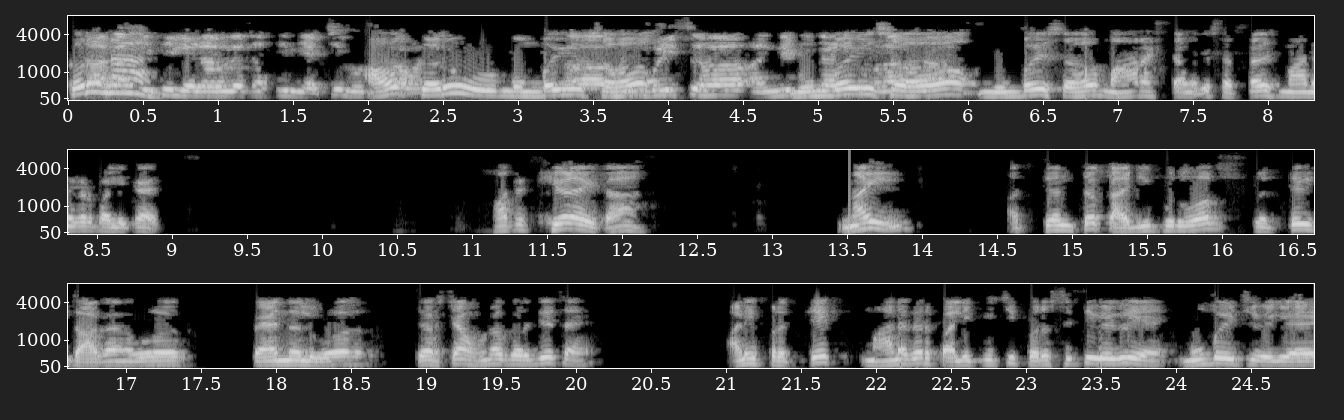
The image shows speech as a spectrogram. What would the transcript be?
करू ना. जागा किती लढवल्या जातील याची घोषणा अहो होणं. करू. मुंबईसह अं, मुंबईसह अन्य ठिकाणी मुंबईसह होणार का? मुंबईसह महाराष्ट्रामध्ये सत्तावीस महानगरपालिका आहेत. हा काही खेळ आहे का? नाही. अत्यंत काळजीपूर्वक प्रत्येक जागांवर पॅनलवर चर्चा होणं गरजेचं आहे. आणि प्रत्येक महानगरपालिकेची परिस्थिती वेगळी आहे. मुंबईची वेगळी आहे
